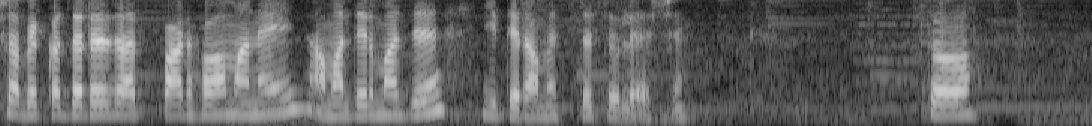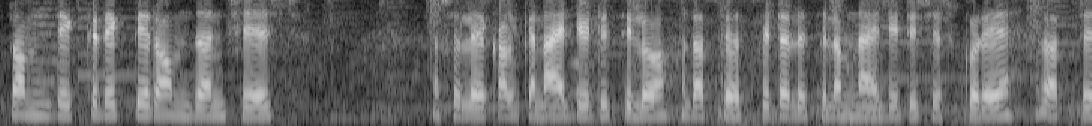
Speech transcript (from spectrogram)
শবে কদরের রাত পার হওয়া মানেই আমাদের মাঝে ঈদের আমেজটা চলে আসে। তো রম, দেখতে দেখতে রমজান শেষ। আসলে কালকে নাইট ডিউটি ছিল, রাত্রে হসপিটালে ছিলাম নাইট ডিউটি শেষ করে রাত্রে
